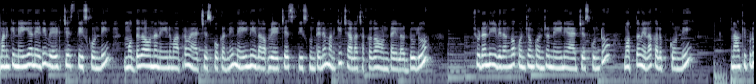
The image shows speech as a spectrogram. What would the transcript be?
మనకి నెయ్యి అనేది వేడి చేసి తీసుకోండి. ముద్దగా ఉన్న నెయ్యిని మాత్రం యాడ్ చేసుకోకండి. నెయ్యిని ఇలా వేడి చేసి తీసుకుంటేనే మనకి చాలా చక్కగా ఉంటాయి లడ్డూలు. చూడండి ఈ విధంగా కొంచెం కొంచెం నెయ్యిని యాడ్ చేసుకుంటూ మొత్తం ఇలా కలుపుకోండి. నాకు ఇప్పుడు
